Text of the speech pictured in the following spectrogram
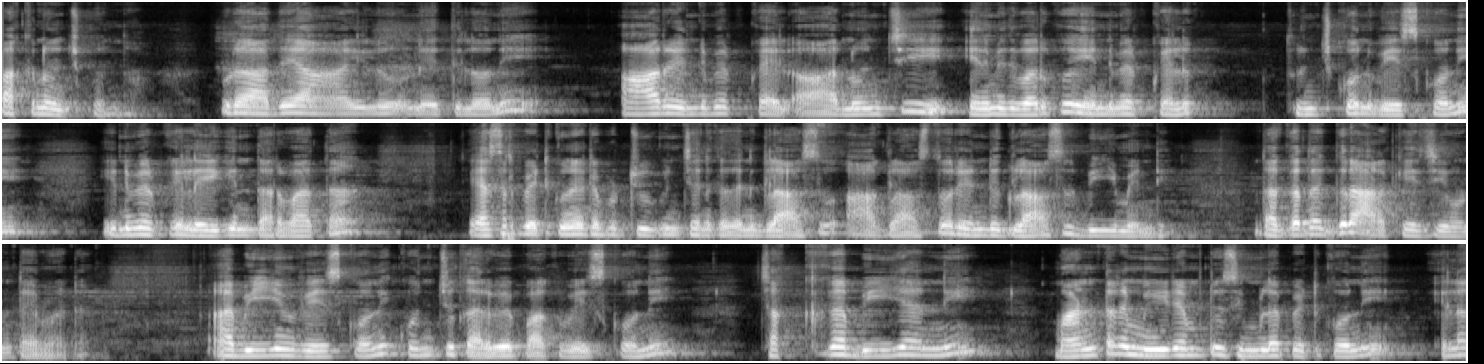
పక్కన ఉంచుకుందాం. ఇప్పుడు అదే ఆయిల్ నెత్తిలోని ఆరు ఎండుమిరపకాయలు ఆరు నుంచి ఎనిమిది వరకు ఎండుమిరపకాయలు తుంచుకొని వేసుకొని ఎండుమిరపకాయలు వేగిన తర్వాత ఎసరు పెట్టుకునేటప్పుడు చూపించాను కదండి గ్లాసు ఆ గ్లాసుతో రెండు గ్లాసులు బియ్యం అండి. దగ్గర దగ్గర అర కేజీ ఉంటాయన్నమాట. ఆ బియ్యం వేసుకొని కొంచెం కరివేపాకు వేసుకొని చక్కగా బియ్యాన్ని మంటను మీడియం టు సిమ్లో పెట్టుకొని ఇలా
